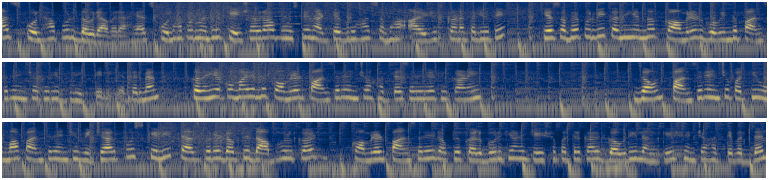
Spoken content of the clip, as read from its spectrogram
आज कोल्हापूर दौऱ्यावर आहे. आज कोल्हापूरमध्ये केशवराव भोसले नाट्यगृहात सभा आयोजित करण्यात आली होती. या सभेपूर्वी कन्हैयांना कॉम्रेड गोविंद पानसरे यांच्या घरी भेट दिली. या दरम्यान कन्हैया कुमार यांनी कॉम्रेड पानसरे यांच्या हत्या झालेल्या ठिकाणी जाऊन पानसरे यांच्या पत्नी उमा पानसरे यांची विचारपूस केली. त्याचबरोबर doctor Dabholkar comrade Pansare doctor Kalburgi आणि ज्येष्ठ पत्रकार गौरी लंकेश यांच्या हत्येबद्दल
